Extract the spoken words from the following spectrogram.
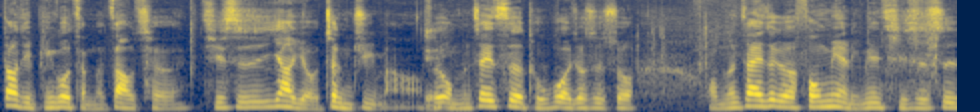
到底苹果怎么造车，其实要有证据嘛哦，所以我们这一次的突破就是说，我们在这个封面里面其实是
